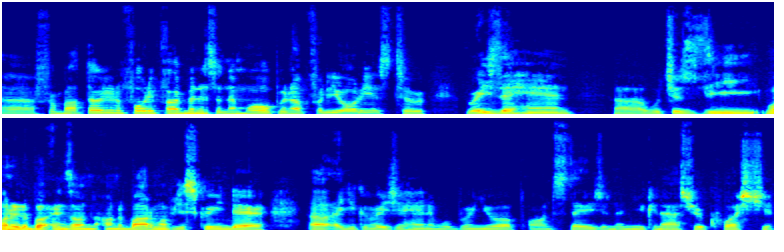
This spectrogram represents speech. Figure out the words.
uh, for about 30 to 45 minutes and then we'll open up for the audience to raise their hand uh, which is the one of the buttons on, on the bottom of your screen there. Uh, you can raise your hand and we'll bring you up on stage and then you can ask your question.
